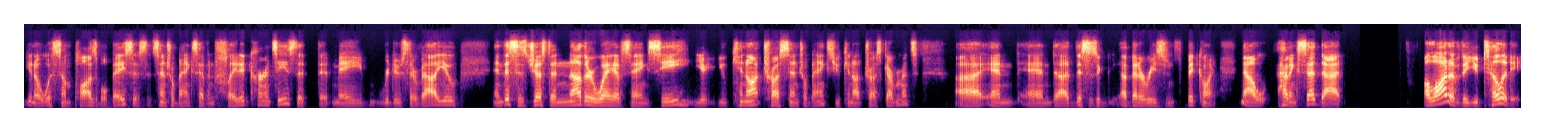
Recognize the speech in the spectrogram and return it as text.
you know, with some plausible basis, that central banks have inflated currencies that that may reduce their value. And this is just another way of saying, see, you, you cannot trust central banks, you cannot trust governments. Uh, and and uh, this is a, a better reason for Bitcoin. Now, having said that, a lot of the utility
